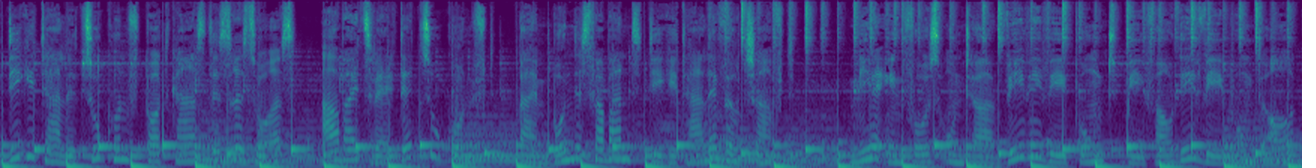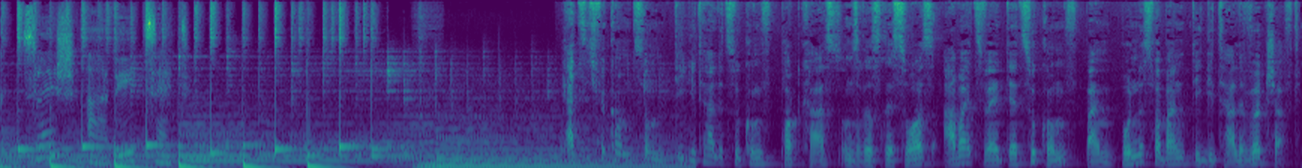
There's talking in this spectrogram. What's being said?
digitale Zukunft-Podcast des Ressorts Arbeitswelt der Zukunft beim Bundesverband Digitale Wirtschaft. Mehr Infos unter www.bvdw.org/adz. Herzlich willkommen zum Digitale Zukunft Podcast unseres Ressorts Arbeitswelt der Zukunft beim Bundesverband Digitale Wirtschaft.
